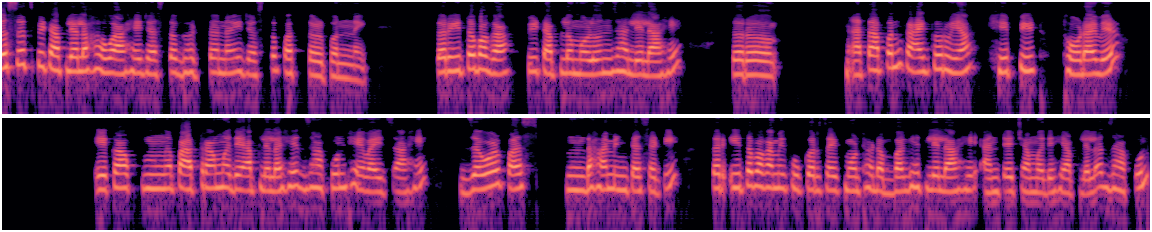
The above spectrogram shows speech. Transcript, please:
तसंच पीठ आपल्याला हवं आहे. जास्त घट्ट नाही जास्त पातळ पण नाही. तर इथं बघा पीठ आपलं मळून झालेलं आहे. तर आता आपण काय करूया हे पीठ थोडा वेळ एका पात्रामध्ये आपल्याला हे झाकून ठेवायचं आहे. जवळपास दहा मिनिटासाठी. तर इथं बघा मी कुकरचा एक मोठा डब्बा घेतलेला आहे. आणि त्याच्यामध्ये हे आपल्याला झाकून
